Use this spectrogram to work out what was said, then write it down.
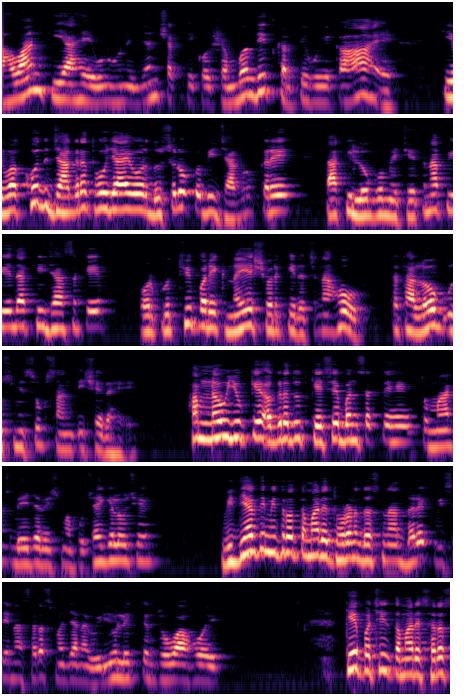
आह्वान किया है उन्होंने जनशक्ति को संबोधित करते हुए कहा है कि वह खुद जागृत हो जाए और दूसरों को भी जागरूक करे ताकि लोगों में चेतना पैदा की जा सके और पृथ्वी पर एक नए स्वर की रचना हो तथा लोग उसमें सुख शांति से रहे हम नवयुग के अग्रदूत कैसे बन सकते हैं તો માર્ચ બે હજાર વીસમાં પૂછાઈ ગયેલો છે વિદ્યાર્થી મિત્રો તમારે ધોરણ દસના દરેક વિષયના સરસ મજાના વિડીયો લેક્ચર જોવા હોય કે પછી તમારે સરસ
